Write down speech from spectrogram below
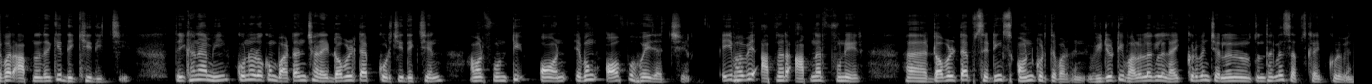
এবার আপনাদেরকে দেখিয়ে দিচ্ছি। তো এখানে আমি কোনো রকম বাটন ছাড়াই ডবল ট্যাপ করছি, দেখছেন? আমার ফোনটি অন এবং অফ হয়ে যাচ্ছে। এইভাবে আপনারা, আপনার ফোনের ডবল ট্যাপ সেটিংস অন করতে পারবেন। ভিডিওটি ভালো লাগলে লাইক করবেন চ্যানেলে নতুন থাকলে সাবস্ক্রাইব করবেন।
